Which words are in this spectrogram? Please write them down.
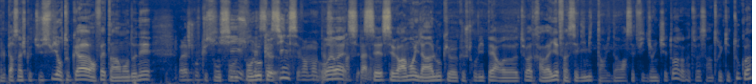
le personnage que tu suis, en tout cas, en fait, à un moment donné, voilà, je trouve que son, Si, son, si, son look, c'est vraiment le ouais, personnage ouais, principal, c'est- vraiment, il a un look euh, que je trouve hyper, euh, tu vois, travaillé. Enfin, c'est limite, t'as envie d'avoir cette figurine chez toi, quoi. Tu vois, c'est un truc et tout, quoi.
